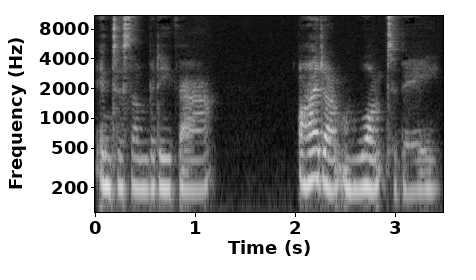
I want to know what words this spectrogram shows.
into somebody that I don't want to be.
